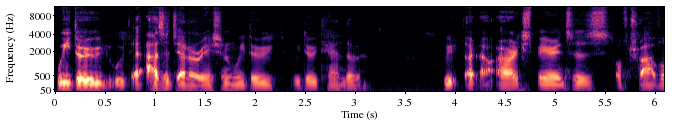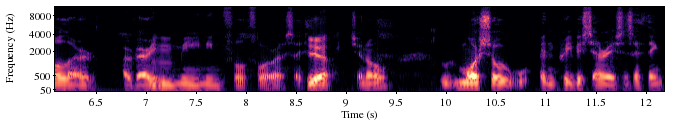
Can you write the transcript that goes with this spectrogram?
we do as a generation we do we do tend to we our, our experiences of travel are are very Mhm. meaningful for us. I think. Yeah. You know, more so in previous generations. I think,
